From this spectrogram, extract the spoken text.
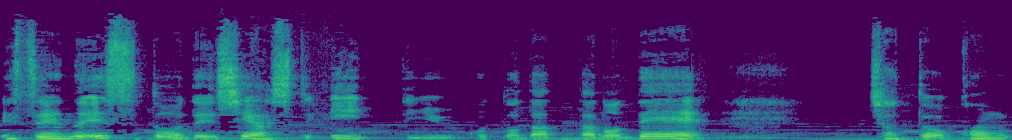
SNS 等でシェアしていいっていうことだったので、ちょっと今、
